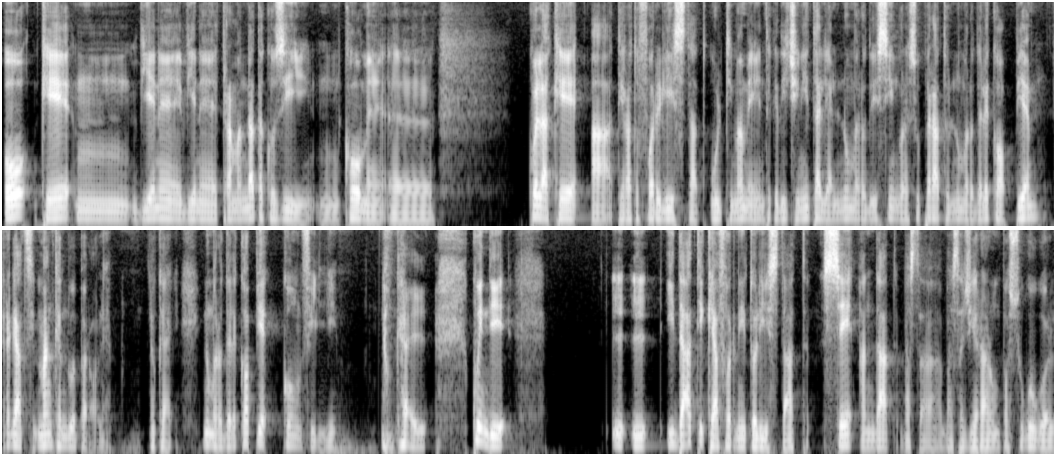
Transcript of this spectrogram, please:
o che mh, viene, viene, tramandata così mh, come eh, quella che ha tirato fuori l'Istat ultimamente, che dice in Italia il numero dei singoli ha superato il numero delle coppie, ragazzi, mancano due parole, ok? Il numero delle coppie con figli, ok? Quindi l- l- i dati che ha fornito l'Istat, se andate, basta, basta girare un po' su Google,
